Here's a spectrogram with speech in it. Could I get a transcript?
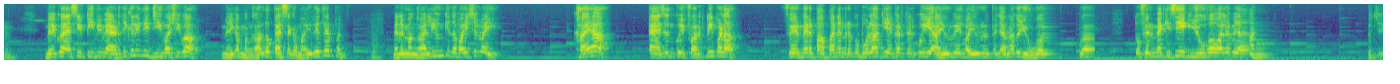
हम्म। मेरे को ऐसी टीवी में ऐड दिख रही थी जीवा शिवा। मैंने कहा मंगा लो पैसे कमा ही रहे थे अपन। हम्म। मैंने मंगा ली उनकी दवाई शवाई खाया एज इन कोई फ़र्क नहीं पड़ा। फिर मेरे पापा ने मेरे को बोला कि अगर तेरे को ये आयुर्वेद वायुर्वेद पे जाना तो योगा। तो फिर मैं किसी एक योगा वाले पे जाना मुझे।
